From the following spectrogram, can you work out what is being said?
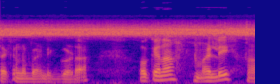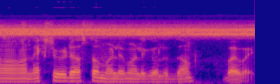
సెకండ్ బండికి కూడా. ఓకేనా? మళ్ళీ నెక్స్ట్ వీడియోస్తో మళ్ళీ మళ్ళీ కలుద్దాం. బాయ్ బాయ్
